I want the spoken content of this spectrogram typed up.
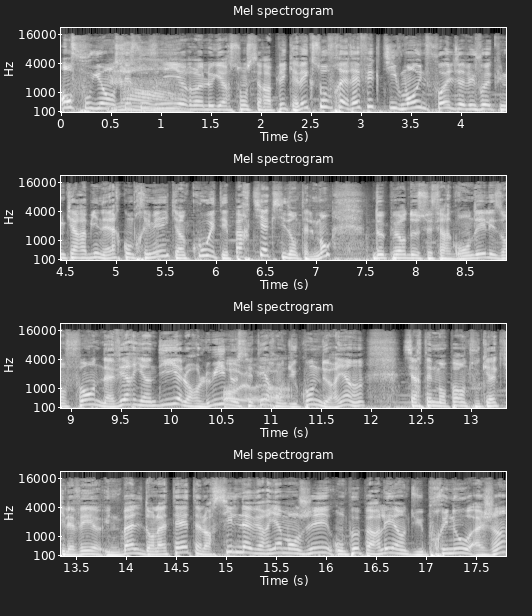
En fouillant ses souvenirs, le garçon s'est rappelé qu'avec son frère, effectivement, une fois, ils avaient joué avec une carabine à air comprimé, qu'un coup était parti accidentellement. De peur de se faire gronder, les enfants n'avaient rien dit. Alors lui Oh ne s'était rendu compte de rien. hein. Certainement pas en tout cas qu'il avait une balle dans la tête. Alors s'il n'avait rien mangé, on peut parler hein, du pruneau à jeun.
